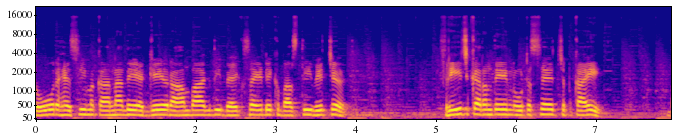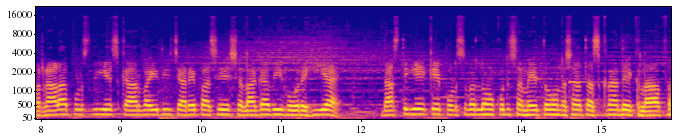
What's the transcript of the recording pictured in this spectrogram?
ਦੋ ਰਹਿਸੀ ਮਕਾਨਾਂ ਦੇ ਅੱਗੇ ਰਾਮਬਾਗ ਦੀ ਬੈਕ ਸਾਈਡ ਇੱਕ ਬਸਤੀ ਵਿੱਚ ਫ੍ਰੀਜ਼ ਕਰਨ ਦੇ ਨੋਟਿਸ ਚਿਪਕਾਏ। ਬਰਨਾਲਾ ਪੁਲਿਸ ਦੀ ਇਸ ਕਾਰਵਾਈ ਦੀ ਚਾਰੇ ਪਾਸੇ ਸ਼ਲਾਘਾ ਵੀ ਹੋ ਰਹੀ ਹੈ। ਦੱਸ ਦਈਏ ਕਿ ਪੁਲਿਸ ਵੱਲੋਂ ਕੁਝ ਸਮੇਂ ਤੋਂ ਨਸ਼ਾ ਤਸਕਰਾਂ ਦੇ ਖਿਲਾਫ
